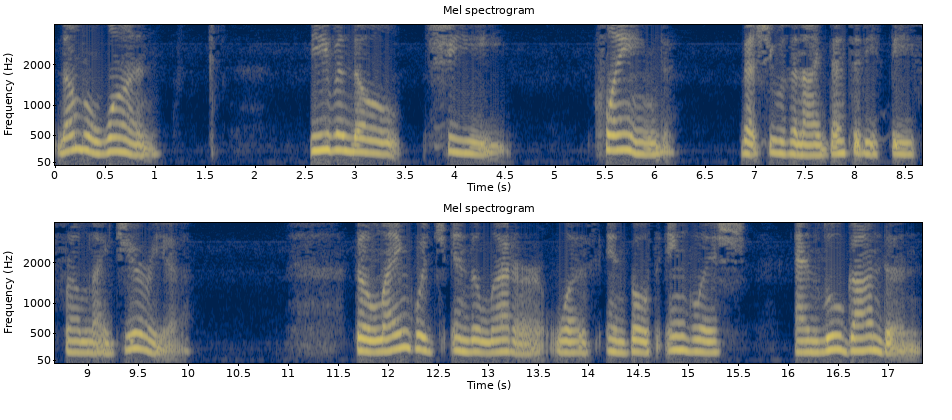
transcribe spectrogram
number one, even though she claimed that she was an identity thief from Nigeria, the language in the letter was in both English and Lugandan,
